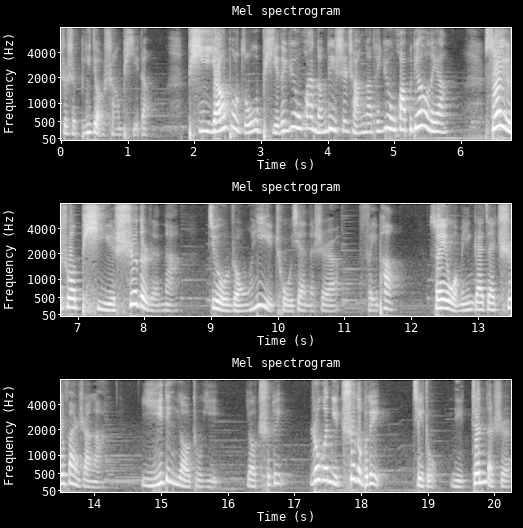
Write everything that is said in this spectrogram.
这是比较伤脾的。脾阳不足，脾的运化能力失常啊，它运化不掉了呀。所以说，脾湿的人呐，就容易出现的是肥胖。所以我们应该在吃饭上啊，一定要注意，要吃对。如果你吃的不对，记住，你真的是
